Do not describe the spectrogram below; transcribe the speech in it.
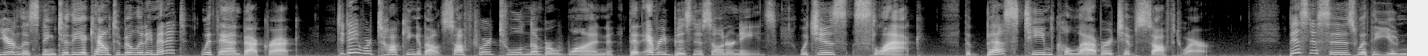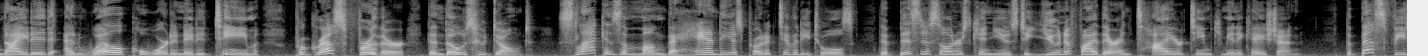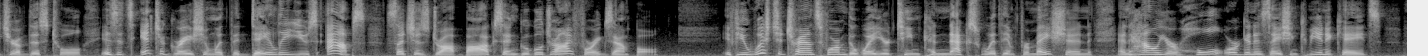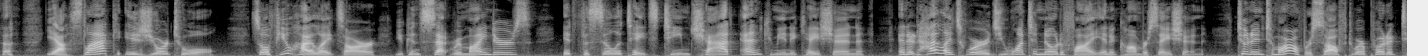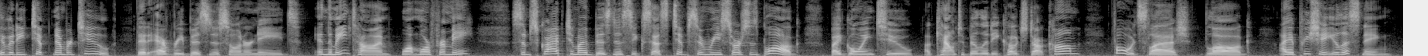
You're listening to the Accountability Minute with Ann Bachrach. Today we're talking about software tool number one that every business owner needs, which is Slack, the best team collaborative software. Businesses with a united and well coordinated team progress further than those who don't. Slack is among the handiest productivity tools that business owners can use to unify their entire team communication. The best feature of this tool is its integration with the daily use apps such as Dropbox and Google Drive, for example. If you wish to transform the way your team connects with information and how your whole organization communicates, yeah, Slack is your tool. So, a few highlights are you can set reminders, it facilitates team chat and communication, and it highlights words you want to notify in a conversation. Tune in tomorrow for software productivity tip number two that every business owner needs. In the meantime, want more from me? Subscribe to my business success tips and resources blog by going to accountabilitycoach.com forward slash blog. I appreciate you listening.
